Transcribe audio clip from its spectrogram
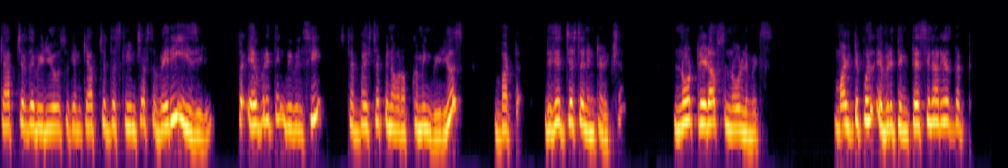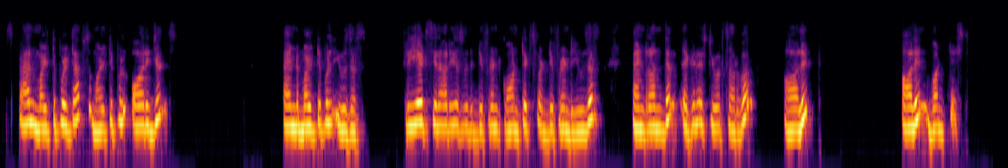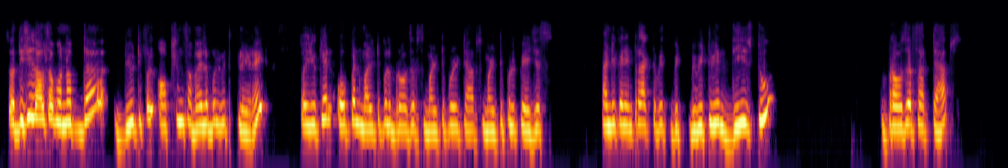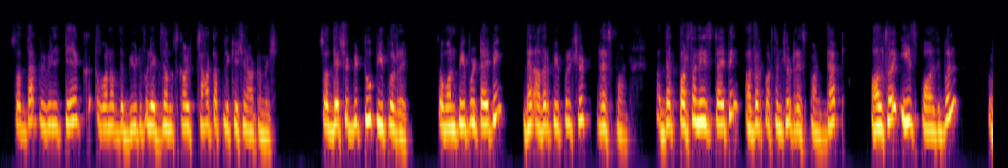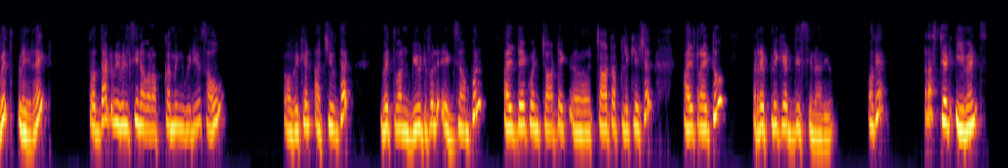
capture the videos, you can capture the screenshots very easily. So everything we will see step by step in our upcoming videos, but this is just an introduction. No trade-offs, no limits. Multiple everything, test scenarios that span multiple tabs, multiple origins, and multiple users. Create scenarios with different contexts for different users and run them against your server all it all in one test. So this is also one of the beautiful options available with Playwright. So you can open multiple browsers, multiple tabs, multiple pages, and you can interact with between these two browsers or tabs. So that we will take one of the beautiful examples called chart application automation. So there should be two people, right? So one people typing, then other people should respond. That person is typing, other person should respond. That also is possible with Playwright. So that we will see in our upcoming videos how we can achieve that with one beautiful example. I'll take one chart, uh, chart application. I'll try to replicate this scenario. Okay, trusted events,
